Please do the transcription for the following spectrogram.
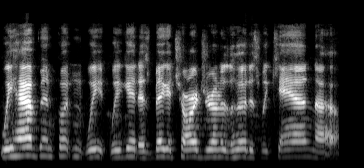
we have been putting we we get as big a charger under the hood as we can. Uh,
